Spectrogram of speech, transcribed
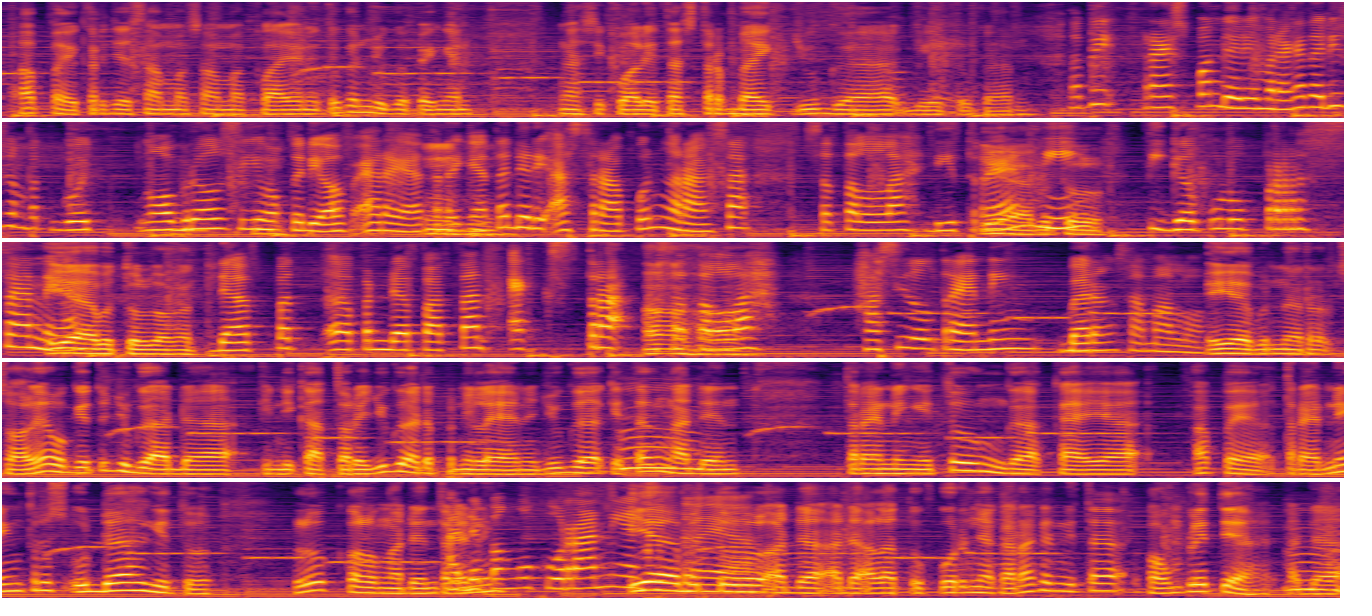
apa ya kerja sama sama klien itu kan juga pengen ngasih kualitas terbaik juga gitu kan. Tapi respon dari mereka tadi sempat gue ngobrol sih waktu di off air ya. Ternyata dari Astra pun ngerasa setelah di training 30% ya Iya betul banget. dapat eh, pendapatan ekstra Ah, ah, setelah hasil training bareng sama lo. Iya bener Soalnya waktu itu juga ada indikatornya juga Ada penilaiannya juga Kita Hmm. ngadain training itu nggak kayak Apa ya Training terus udah gitu Lu kalau ngadain Ada training pengukurannya Iya gitu betul ya. Ada ada alat ukurnya Karena kan kita komplit ya Hmm. Ada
